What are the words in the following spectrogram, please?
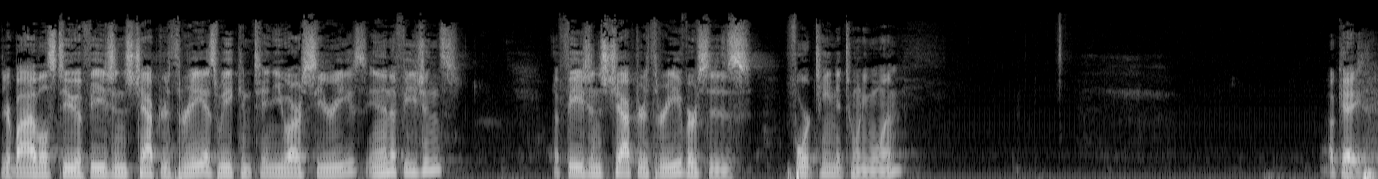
their Bibles to Ephesians chapter 3 as we continue our series in Ephesians. Ephesians chapter 3 verses 14 to 21. Okay,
